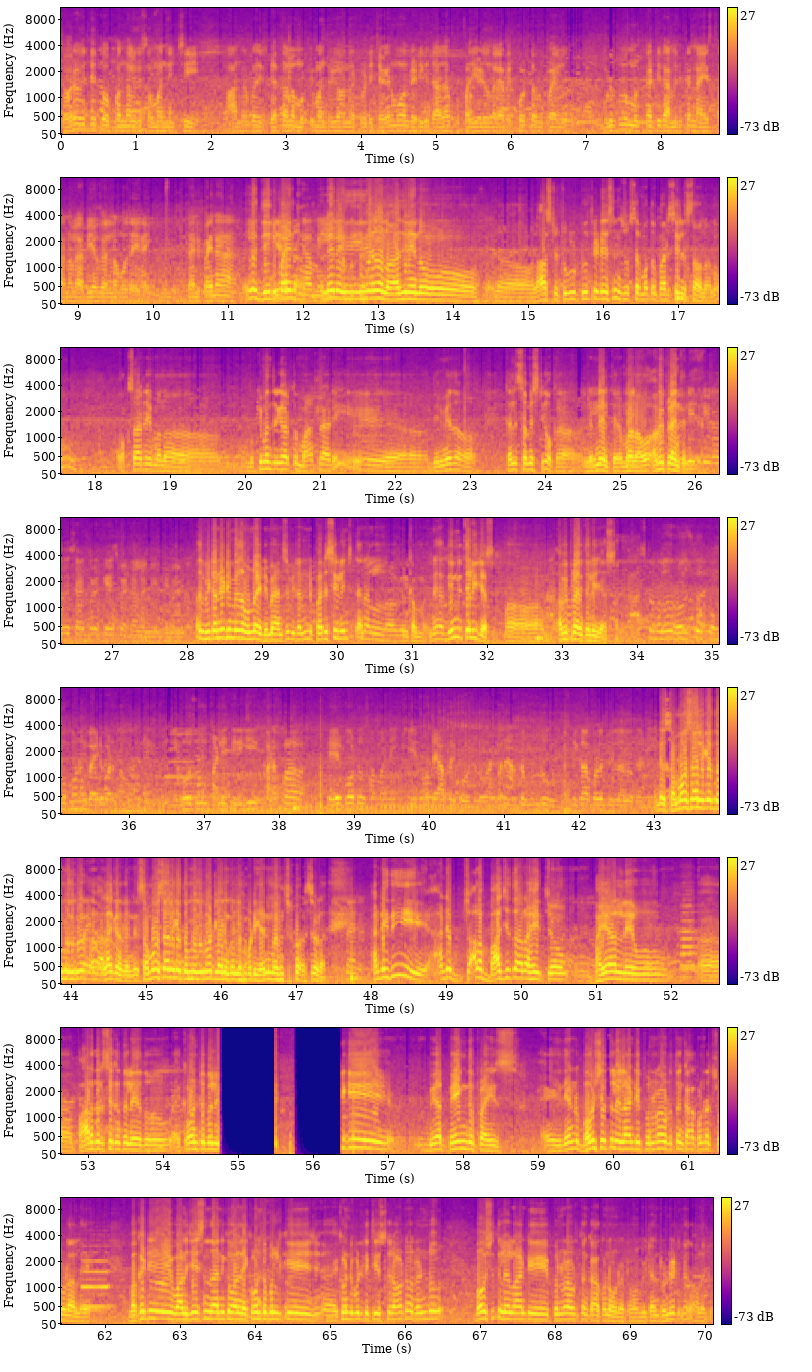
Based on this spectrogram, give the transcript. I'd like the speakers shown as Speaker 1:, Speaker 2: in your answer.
Speaker 1: సౌర విద్యుత్ ఒప్పందాలకు సంబంధించి ఆంధ్రప్రదేశ్ గతంలో ముఖ్యమంత్రిగా ఉన్నటువంటి జగన్మోహన్ రెడ్డికి దాదాపు పదిహేడు వందల యాభై కోట్ల రూపాయలు ముడుపులు ముట్టినట్టుగా అమెరికన్ న్యాయస్థానంలో అభియోగాలు నమోదైనాయి. దానిపైన
Speaker 2: అది నేను last two to three days నుంచి ఒకసారి మొత్తం పరిశీలిస్తా ఉన్నాను. ఒకసారి మన ముఖ్యమంత్రి గారితో మాట్లాడి దీని మీద కలిసి సమిష్టి ఒక నిర్ణయం మన అభిప్రాయం తెలియదు. అది వీటన్నిటి మీద ఉన్నాయి డిమాండ్స్. వీటన్నిటి పరిశీలించి దాని వెల్కమ్ నేను దీన్ని తెలియజేస్తాను మా అభిప్రాయం తెలియజేస్తాను
Speaker 3: రాష్ట్రంలో రోజుకు కుంభకోణం బయటపడతా. ఉంది ఈ రోజు మళ్ళీ తిరిగి కడప ఎయిర్పోర్ట్ సంబంధించి నూట యాభై కోట్లు అట్లనే అంతకుముందు శ్రీకాకుళం జిల్లాలో కానీ
Speaker 2: అంటే సమోసాలకే తొమ్మిది కోట్లు అలా కాదండి. సమోసాలకే తొమ్మిది కోట్లు అనుకున్నప్పుడు ఇవన్నీ మనం చూడ చూడాలి అంటే ఇది అంటే చాలా బాధ్యతారాహిత్యం భయాలు లేవు పారదర్శకత లేదు అకౌంటబిలిటీకి we are paying the price ఇదేంటి భవిష్యత్తులో ఇలాంటి పునరావృతం కాకుండా చూడాలి. ఒకటి వాళ్ళు చేసిన దానికి వాళ్ళని అకౌంటబుల్కి అకౌంటబిలిటీ తీసుకురావడం రెండు భవిష్యత్తులో ఇలాంటి పునరావృతం కాకుండా ఉండటం. వీటన్ని రెండింటి మీద ఆలోచిస్తాం.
